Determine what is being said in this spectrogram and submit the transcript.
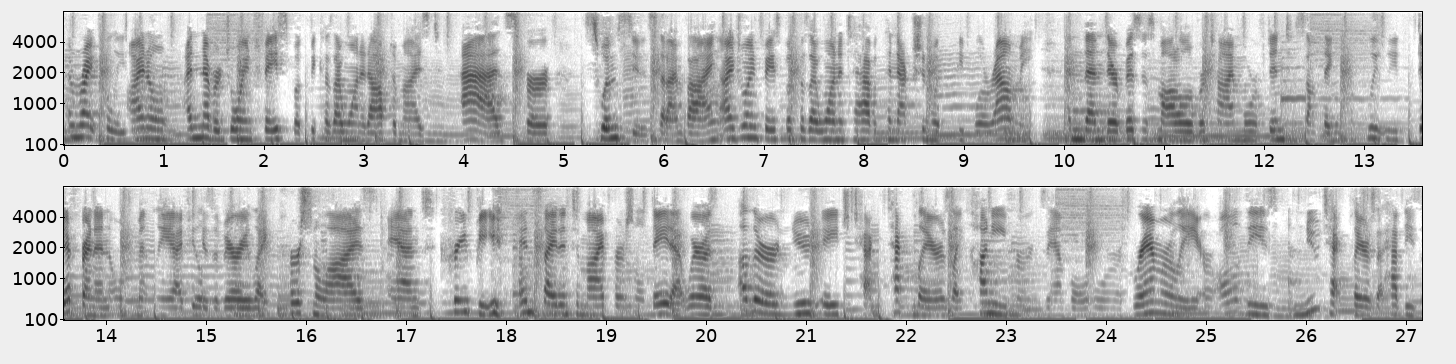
And rightfully, I don't I never joined Facebook because I wanted optimized ads for swimsuits that I'm buying. I joined Facebook because I wanted to have a connection with people around me. And then their business model over time morphed into something completely different. And ultimately, I feel is a very like personalized and creepy insight into my personal data. Whereas other new age tech tech players like Honey, for example, or Grammarly, or all of these new tech players that have these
